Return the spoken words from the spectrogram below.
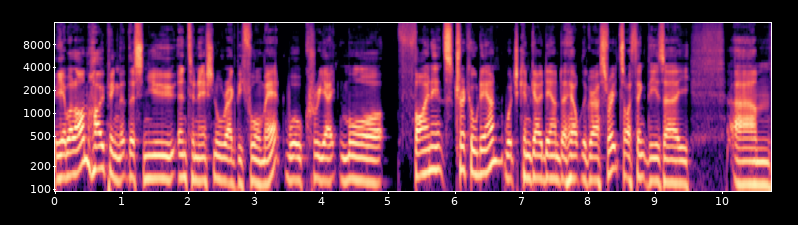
Yeah, well, I'm hoping that this new international rugby format will create more finance trickle down, which can go down to help the grassroots. I think there's a um,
